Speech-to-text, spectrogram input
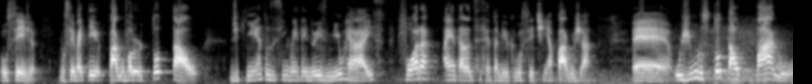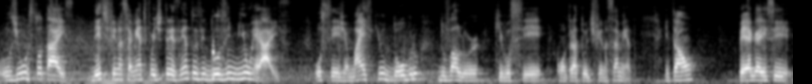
Ou seja, você vai ter pago um valor total de 552 mil reais, fora a entrada de 60 mil que você tinha pago já. É, os juros total pago, os juros totais desse financiamento foi de 312 mil reais, ou seja, mais que o dobro do valor que você contratou de financiamento. Então, pega esse,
